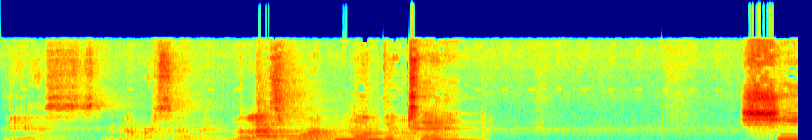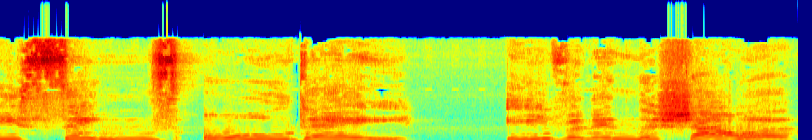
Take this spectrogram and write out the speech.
Yes, number 7. The last one. Number 10. She sings all day, even in the shower.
